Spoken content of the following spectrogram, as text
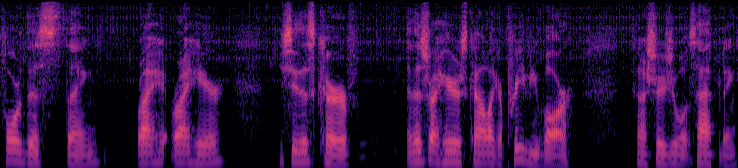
for this thing right right here. You see this curve, and this right here is kind of like a preview bar, kind of shows you what's happening.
